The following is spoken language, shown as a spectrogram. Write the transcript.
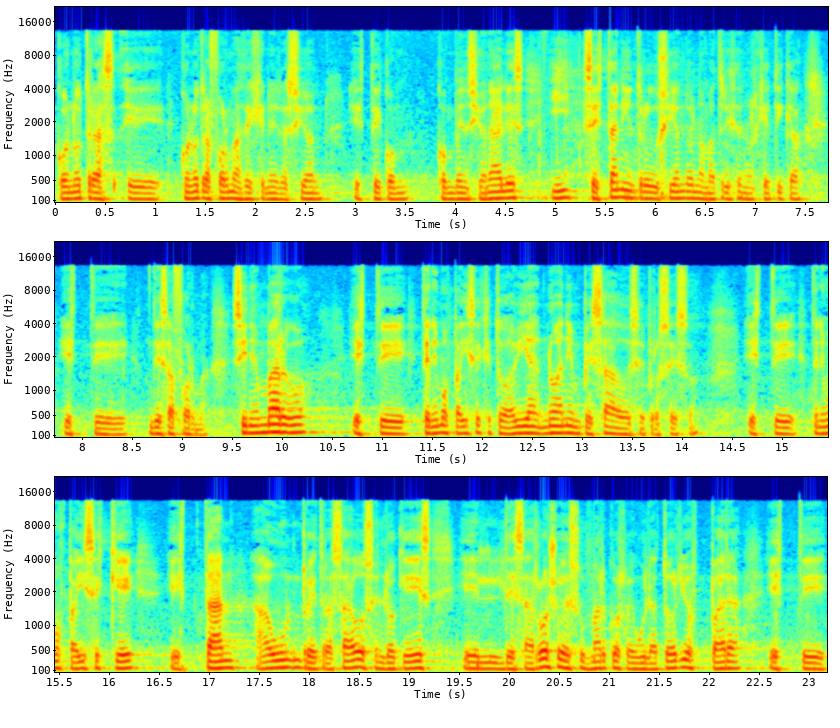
con, otras, eh, con otras formas de generación convencionales y se están introduciendo en la matriz energética este, de esa forma. Sin embargo, este, tenemos países que todavía no han empezado ese proceso. Este, tenemos países que están aún retrasados en lo que es el desarrollo de sus marcos regulatorios para este,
